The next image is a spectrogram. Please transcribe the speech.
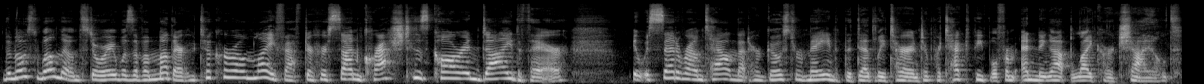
The most well known story was of a mother who took her own life after her son crashed his car and died there. It was said around town that her ghost remained at the deadly turn to protect people from ending up like her child.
